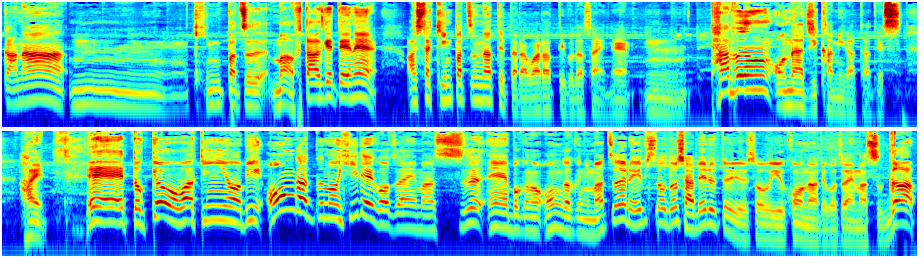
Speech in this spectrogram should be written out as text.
かなうん、金髪。まあ、蓋開けてね、明日金髪になってたら笑ってくださいね。うん。多分同じ髪型です。はい。えー、っと、今日は金曜日、音楽の日でございます。えー、僕の音楽にまつわるエピソードを喋るという、そういうコーナーでございますが、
